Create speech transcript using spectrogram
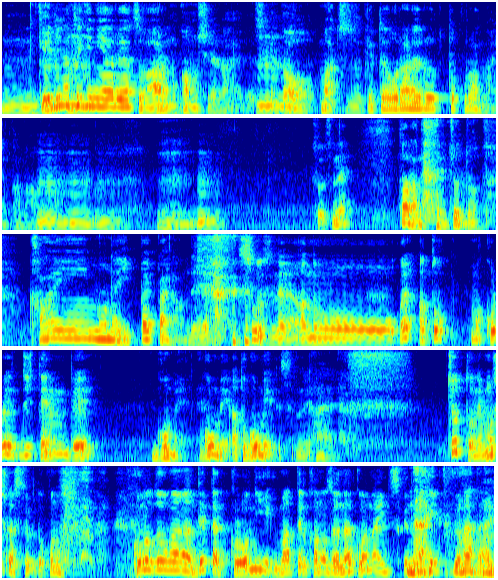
うん、ゲリラ的にやるやつはあるのかもしれないですけど、まあ続けておられるところはないかな、うんうんうん。うん。うん。そうですね。ただねちょっと会員もねいっぱいいっぱいなんで。そうですね。あのーえあと、まあ、これ時点で？5名。5名。あと5名ですよね、はい。ちょっとねもしかするとこの この動画が出た頃に埋まってる可能性はなくはないんですけど、ないくはない。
